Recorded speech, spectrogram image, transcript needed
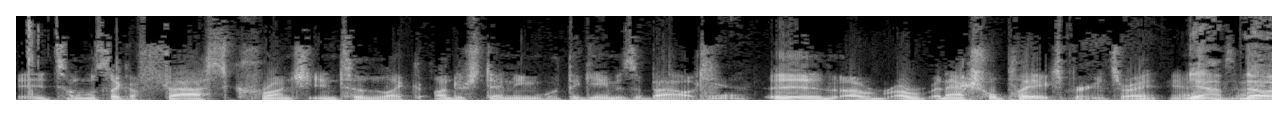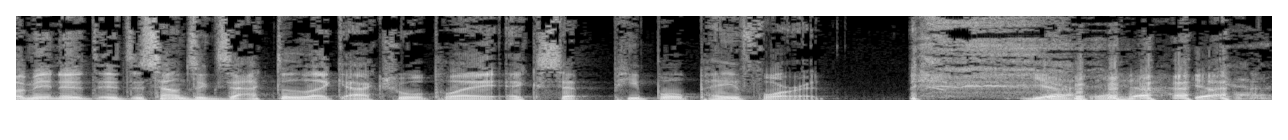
it's almost like a fast crunch into like understanding what the game is about. Yeah. A, a, an actual play experience, right? Yeah. yeah exactly. No, I mean it, it sounds exactly like actual play, except people pay for it. yeah, yeah, yeah, yeah,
